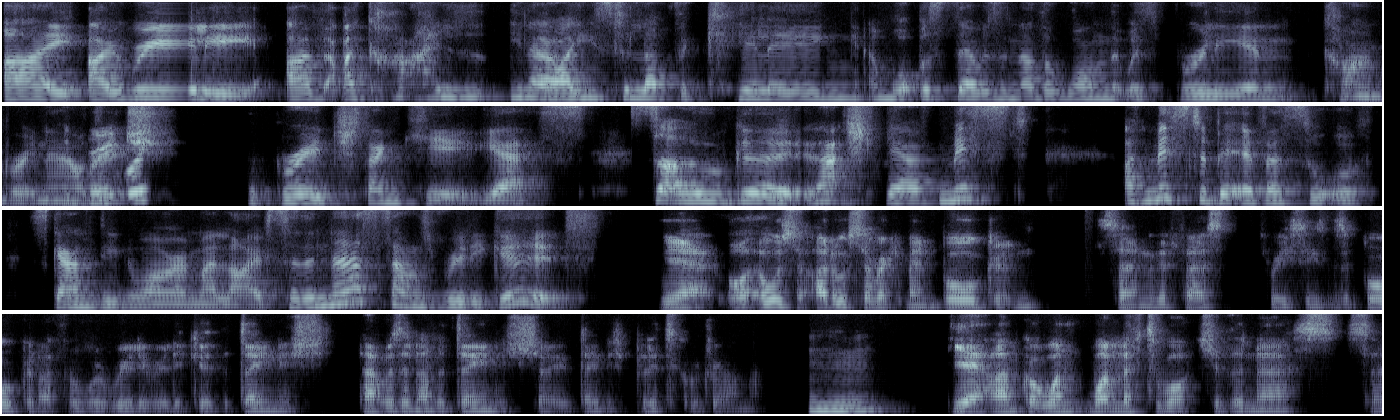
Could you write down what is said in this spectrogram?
I I really I've I can't I, you know I used to love the killing and what was there was another one that was brilliant. Can't remember it now. The bridge. The bridge. Thank you. Yes, so good. And actually, I've missed I've missed a bit of a sort of Scandi noir in my life. So the nurse sounds really good. Yeah. al- Also, I'd also recommend Borgen. Certainly, the first three seasons of Borgen I thought were really, really good. The Danish that was another Danish show, Danish political drama. Mhm. Yeah, I've got one one left to watch of The Nurse, so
